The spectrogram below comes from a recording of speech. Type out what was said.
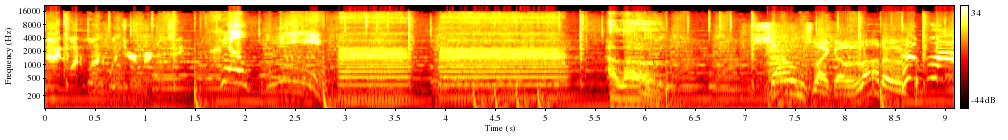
911, what's your emergency? Help me! Hello. Sounds like a lot of. Wait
